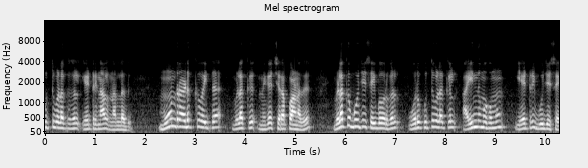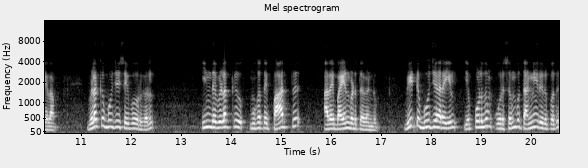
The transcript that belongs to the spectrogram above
குத்து விளக்குகள் ஏற்றினால் நல்லது. மூன்று அடுக்கு வைத்த விளக்கு மிகச் சிறப்பானது. விளக்கு பூஜை செய்பவர்கள் ஒரு குத்து விளக்கில் ஐந்து முகமும் ஏற்றி பூஜை செய்யலாம். விளக்கு பூஜை செய்பவர்கள் இந்த விளக்கு முகத்தை பார்த்து அதை பயன்படுத்த வேண்டும். வீட்டு பூஜை அறையில் எப்பொழுதும் ஒரு செம்பு தண்ணீர் இருப்பது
